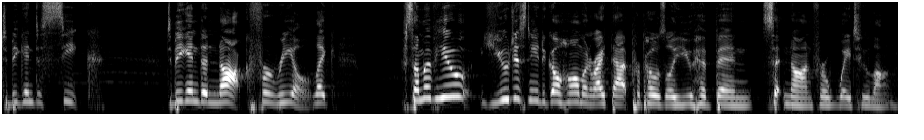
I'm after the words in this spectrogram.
to begin to seek, to begin to knock for real. Like some of you, you just need to go home and write that proposal you have been sitting on for way too long.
